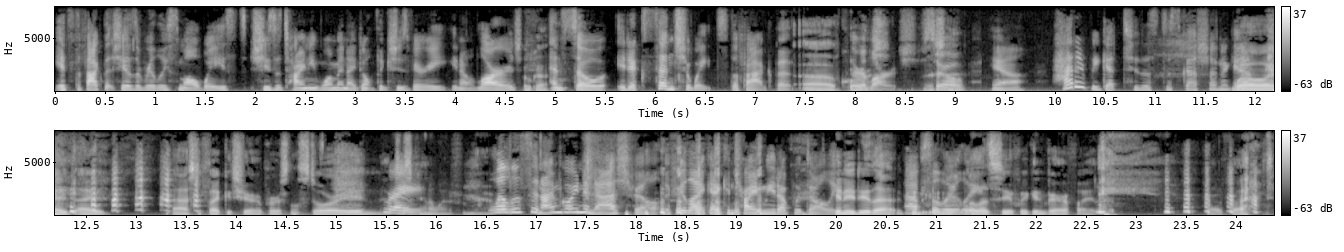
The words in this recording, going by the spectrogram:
it's the fact that she has a really small waist. She's a tiny woman. I don't think she's very, you know, large, Okay. and so it accentuates the fact that Uh, they're large. I So yeah, how did we get to this discussion again? Well, I, I asked if I could share a personal story, and it just kind of went from there. Well, listen, I'm going to Nashville. If you like, I can try and meet up with Dolly. Can you do that? Can- Absolutely. well, let's see if we can verify that. that fact.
